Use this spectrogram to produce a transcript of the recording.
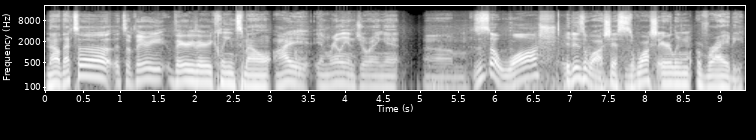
No, that's a it's a very very very clean smell. I am really enjoying it. Um, Is this a wash? it is a wash. Yes, it's a wash heirloom variety.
